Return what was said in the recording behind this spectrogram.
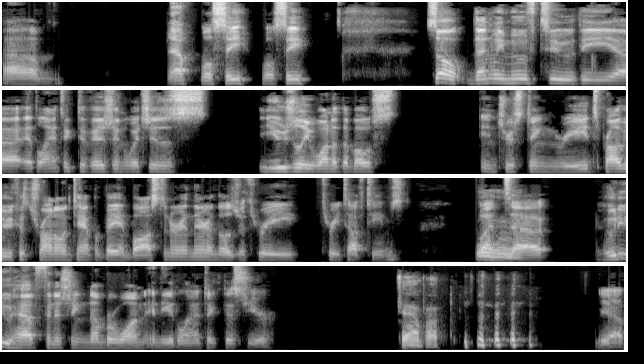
um, yeah, we'll see. We'll see. So then we move to the uh, Atlantic Division, which is usually one of the most interesting reads, probably because Toronto and Tampa Bay and Boston are in there, and those are three three tough teams. But mm. uh, who do you have finishing number one in the Atlantic this year? Tampa. yeah.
